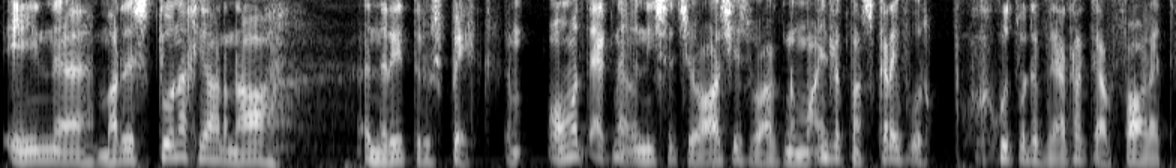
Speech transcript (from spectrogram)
En uh maar dis 20 jaar na in retrospek omdat ek nou in die situasies waar ek nou eintlik maar skryf oor goed wat ek werklik ervaar het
